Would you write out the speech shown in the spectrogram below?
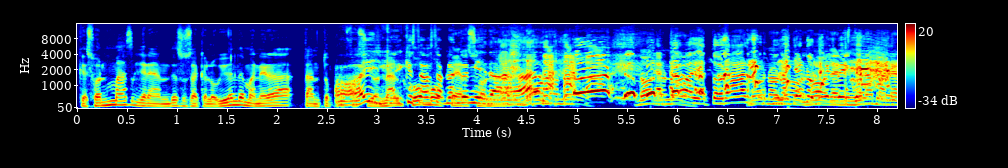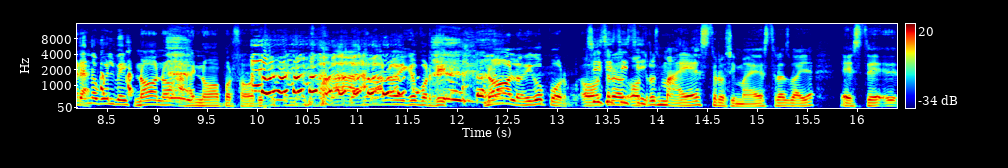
que son más grandes, o sea, que lo viven de manera tanto Ay, profesional creí que como estabas hablando de mi edad. No, no, no. No, no, no. acaba de atorar, No, no, no, ya no no, vuelve. de ninguna manera. no vuelve. No, no, ay, no, por favor. Ah, no, no dije por ti. No, lo digo por Sí, otros, sí, sí. otros maestros y maestras, vaya, este,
